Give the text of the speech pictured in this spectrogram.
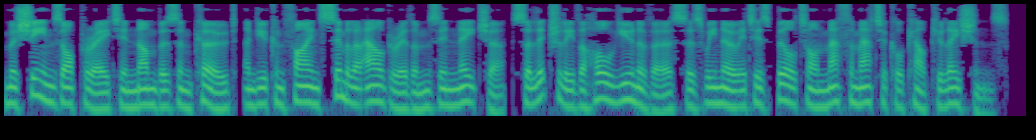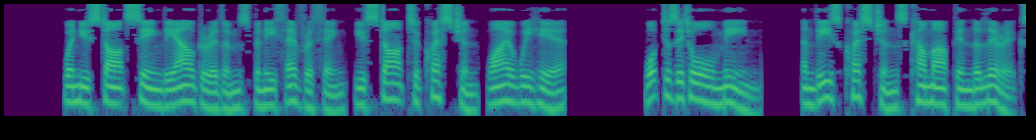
Machines operate in numbers and code, and you can find similar algorithms in nature, so literally the whole universe as we know it is built on mathematical calculations. When you start seeing the algorithms beneath everything, you start to question, why are we here? What does it all mean? And these questions come up in the lyrics.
